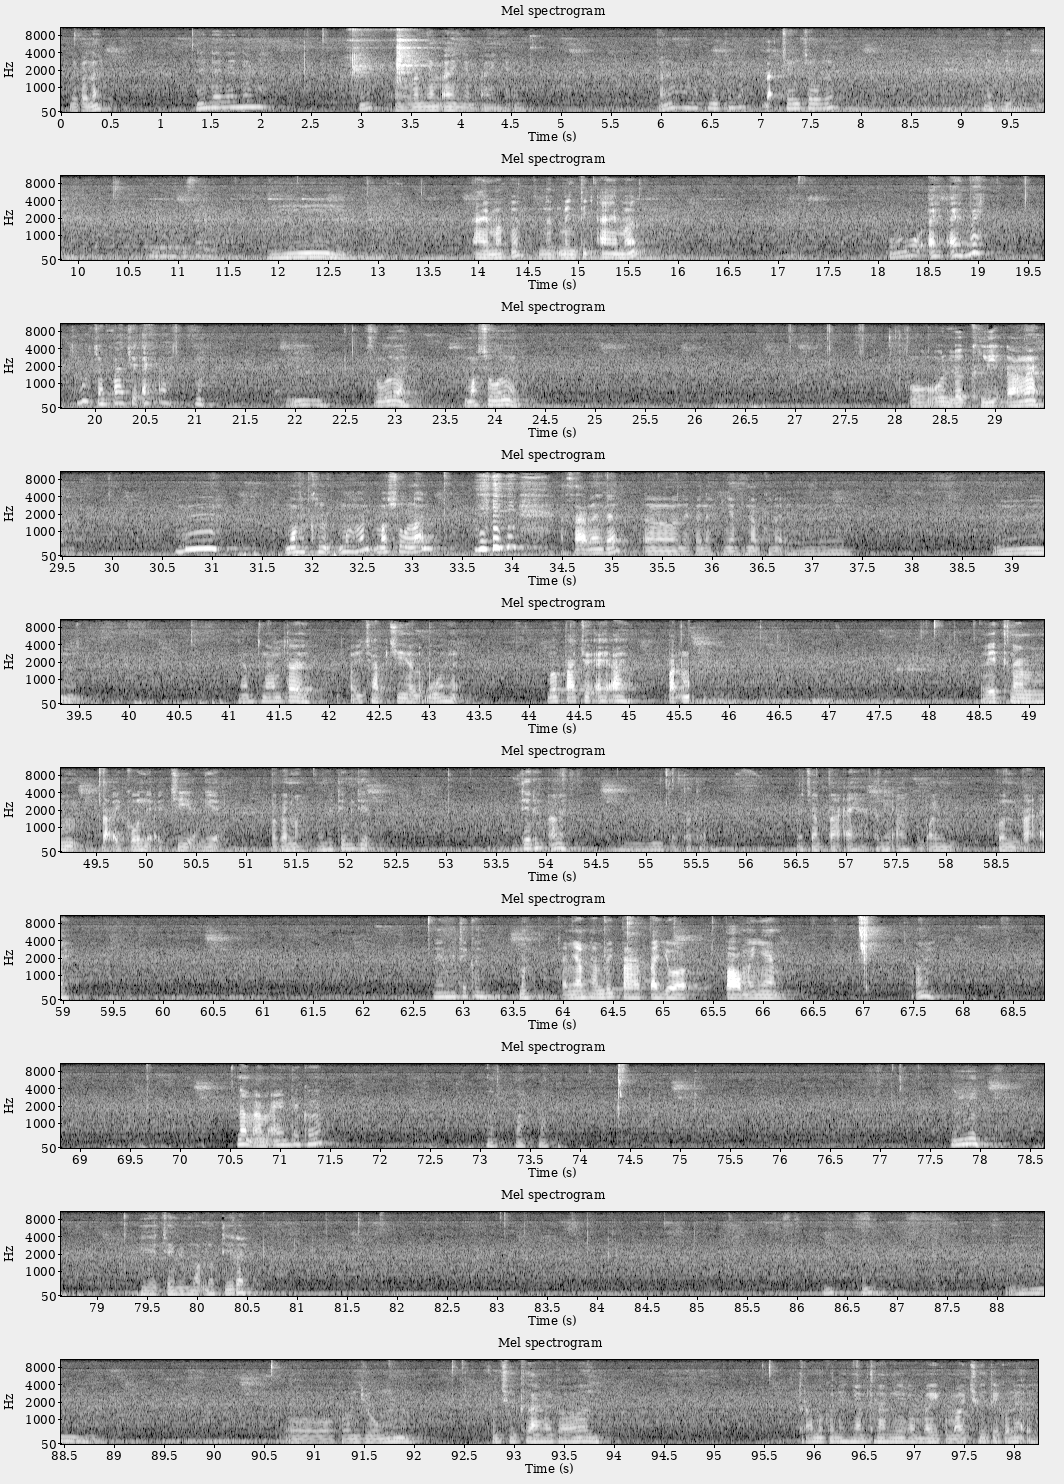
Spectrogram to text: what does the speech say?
នេះកូនណានេះនេះនេះនេះអឺឡើងញ៉ាំឯងញ៉ាំឯងញ៉ាំអើនេះកូនណាដាក់ជើងចូលទៅនេះនេះនេះ ai mất á lịch mình thích ai mất ô ai ai mấy nó chẳng phải chuyện ai ai nè Ừm, số rồi mất số rồi ô lực liệt đó là Ừm, mất mất mất số lắm sao đây cái ờ này cái này nhầm nằm cái này Ừm. ញ៉ាំឆ្នាំទៅឲ្យឆាប់ជារបួសនេះ មើលប៉ាជួយអេសឲ្យបាត់មកនេះឆ្នាំដាក់ឲ្យកូននេះឲ្យជានេះមកកាន់មកមកទៀតមកទៀតទៀតអើតតតមកចាំប៉ាអេសអាទៅនេះឲ្យកុំឲ្យកូនប៉ាអេសនេះមកទៀតកូនមកចាំញ៉ាំឆ្នាំដូចប៉ាប៉ាយកប៉មកញ៉ាំអើយ năm ẩm em thấy có Nè, nè, nè. Ừ. Thì trên bị một nó tí đây Ừ, ừ. Ừ. Ồ, con dùng con chưa khăn hay con Tao mà con này nhằm tham như còn mày có nói chưa thì con này ừ.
